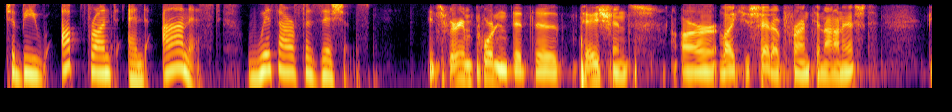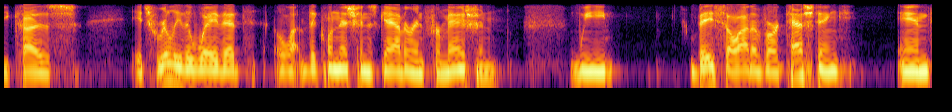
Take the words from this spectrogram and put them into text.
to be upfront and honest with our physicians? It's very important that the patients are, like you said, upfront and honest because it's really the way that the clinicians gather information. We base a lot of our testing and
